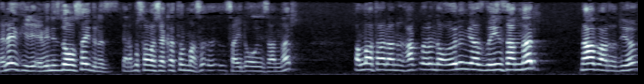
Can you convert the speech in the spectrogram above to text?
Velev ki evinizde olsaydınız, yani bu savaşa katılmasaydı o insanlar, allah Teala'nın haklarında o ölüm yazdığı insanlar ne yapardı diyor?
